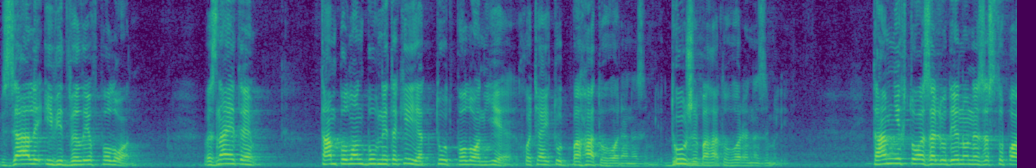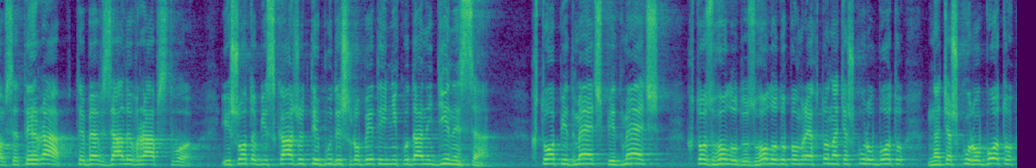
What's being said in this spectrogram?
взяли і відвели в полон. Ви знаєте, там полон був не такий, як тут полон є, хоча і тут багато горя на землі, дуже багато горя на землі. Там ніхто за людину не заступався. Ти раб, тебе взяли в рабство. І що тобі скажуть, ти будеш робити і нікуди не дінешся. Хто під меч, під меч, хто з голоду, з голоду помре, хто на тяжку роботу, на тяжку роботу,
